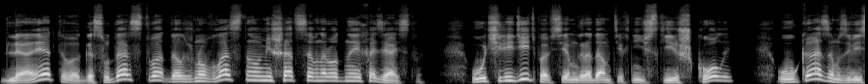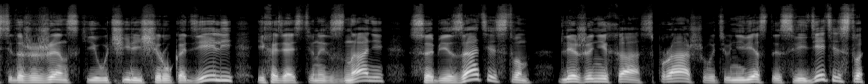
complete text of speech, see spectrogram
Для этого государство должно властно вмешаться в народное хозяйство, учредить по всем городам технические школы, указом завести даже женские училища рукоделий и хозяйственных знаний с обязательством для жениха спрашивать у невесты свидетельства,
